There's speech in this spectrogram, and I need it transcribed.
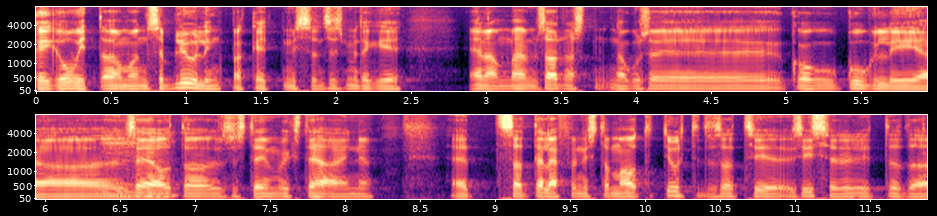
kõige huvitavam, on see Blue Link pakett, mis on siis midagi enam-vähem sarnast, nagu see kogu Google'i ja mm see autosüsteem võiks teha, on ju. et saad telefonist oma autot juhtida, saad sisse lülitada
